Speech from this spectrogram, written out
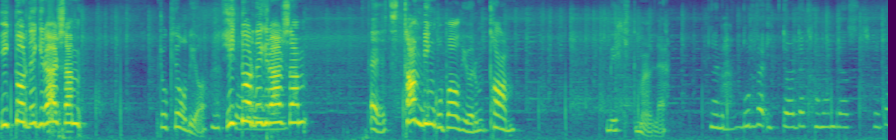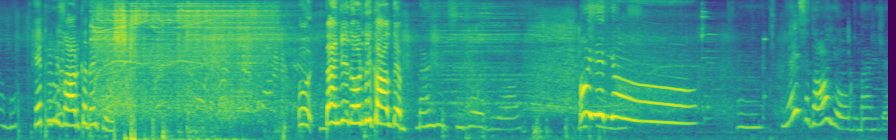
İlk dörde girersem çok iyi oluyor. Hiç İlk dörde girersem evet tam 1000 kupa alıyorum. Tam. Büyük ihtimalle. Yani burada ilk dörde kalmam biraz şeydi ama. Hepimiz arkadaşız. O, bence dörde kaldım. Bence üçüncü oldu ya. Hayır ya. Hmm, Neyse daha iyi oldu bence.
